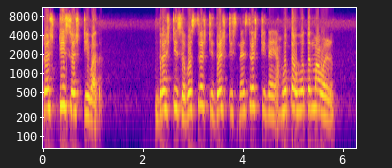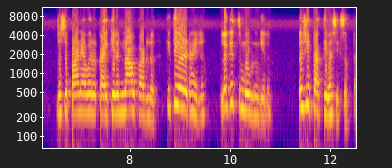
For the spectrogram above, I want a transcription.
सृष्टी सृष्टीवाद. दृष्टी सृष्टी दृष्टीच नाही सृष्टी नाही. होत होत मावळलं. जसं पाण्यावर काय केलं नाव काढलं किती वेळ राहिलं लगेच मोडून गेलं. तशी प्रातिभाषिक सत्ता.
